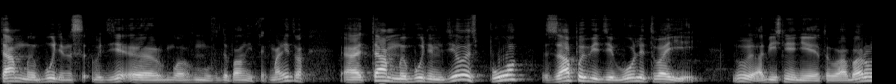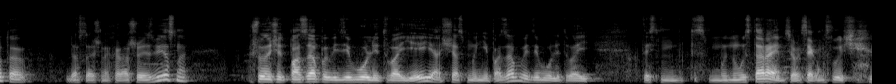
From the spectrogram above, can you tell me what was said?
там мы будем в дополнительных молитвах, там мы будем делать по заповеди воли Твоей. Ну, объяснение этого оборота достаточно хорошо известно. Что значит по заповеди воли Твоей, а сейчас мы не по заповеди воли Твоей, то есть мы, ну, мы стараемся во всяком случае.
